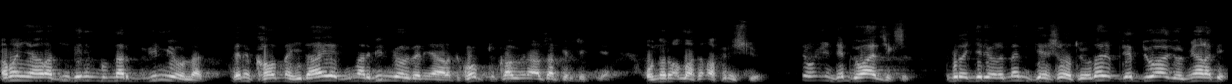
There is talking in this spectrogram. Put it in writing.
Aman ya benim bunlar bilmiyorlar. Benim kavme hidayet bunlar bilmiyor beni ya. Korktu kavmine azap gelecek diye. Onların Allah'tan affını istiyor. Onun için hep dua edeceksin. Burada geliyorum ben gençler oturuyorlar. Hep dua ediyorum ya Rabbi.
